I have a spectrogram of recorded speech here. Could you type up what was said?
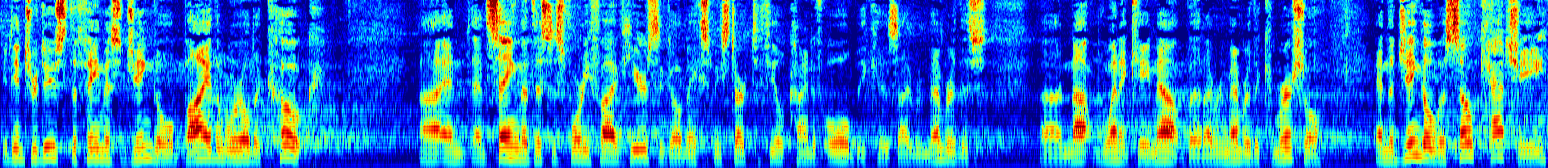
It introduced the famous jingle, Buy the World a Coke. Uh, and, and saying that this is 45 years ago makes me start to feel kind of old because I remember this, uh, not when it came out, but I remember the commercial. And the jingle was so catchy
